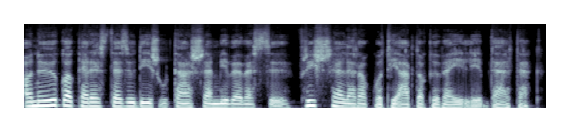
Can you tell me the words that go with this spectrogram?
A nők a kereszteződés után semmibe vesző, frissen lerakott járdakövei lépdeltek.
